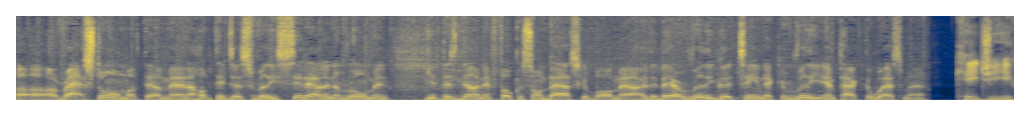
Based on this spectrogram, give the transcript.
a, a rat storm up there, man. I hope they just really sit down in the room and get this done and focus on basketball, man. They're a really good team that can really impact the West, man. KG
